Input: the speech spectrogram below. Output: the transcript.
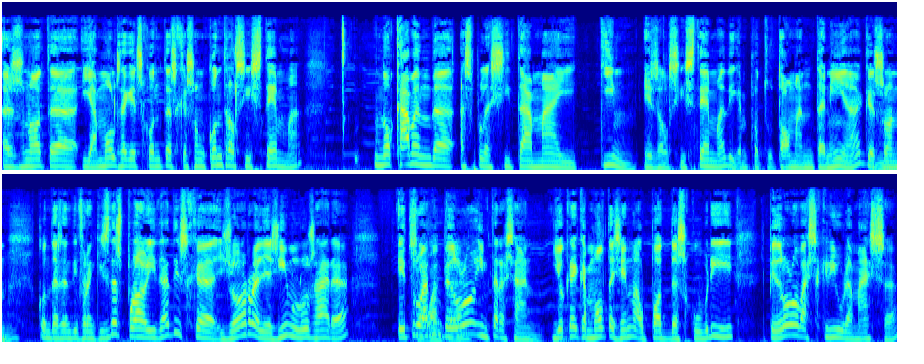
es nota... Hi ha molts d'aquests contes que són contra el sistema, no acaben d'explicitar mai quin és el sistema, diguem, però tothom entenia que són mm -hmm. contes antifranquistes, però la veritat és que jo, rellegint-los ara, he trobat en S'aguanta, Pedrolo eh? interessant. Jo crec que molta gent el pot descobrir. Pedrolo va escriure massa,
